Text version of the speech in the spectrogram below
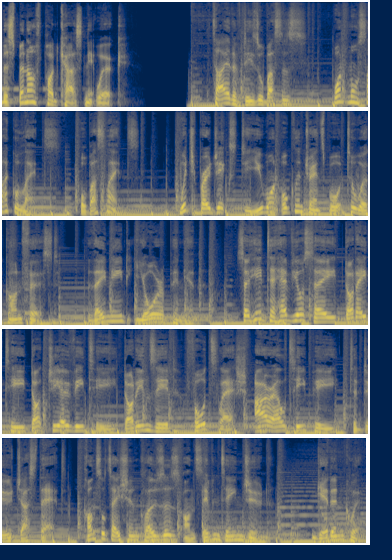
The Spin-off Podcast Network. Tired of diesel buses? Want more cycle lanes or bus lanes? Which projects do you want Auckland Transport to work on first? They need your opinion. So head to haveyoursay.at.govt.nz forward slash RLTP to do just that. Consultation closes on 17 June. Get in quick.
